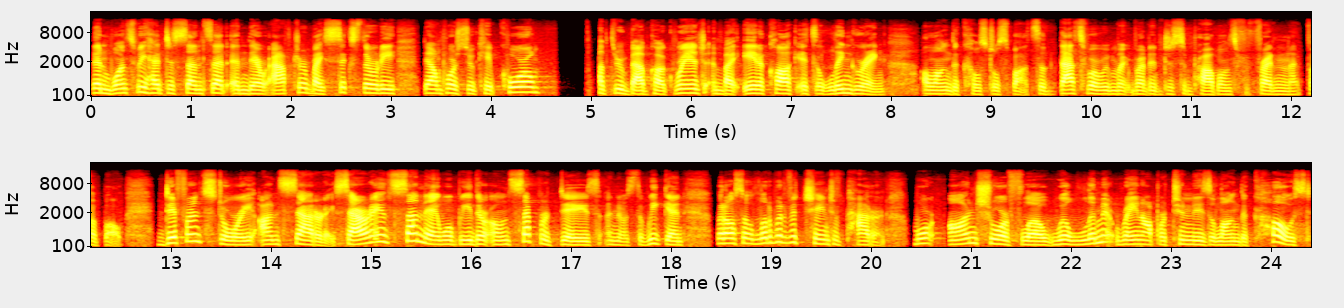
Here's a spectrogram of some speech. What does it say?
Then once we head to sunset and thereafter by 6.30, downpours through Cape Coral, up through Babcock Ranch, and by 8 o'clock, it's lingering along the coastal spots. So that's where we might run into some problems for Friday Night Football. Different story on Saturday. Saturday and Sunday will be their own separate days. I know it's the weekend, but also a little bit of a change of pattern. More onshore flow will limit rain opportunities along the coast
